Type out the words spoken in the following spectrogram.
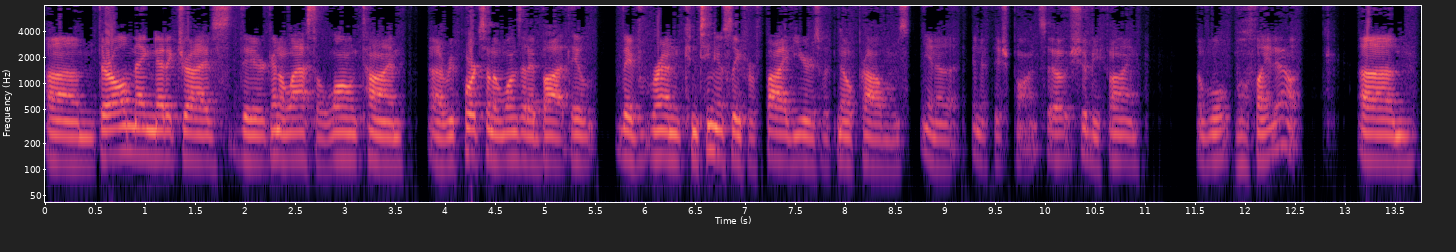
um, they're all magnetic drives. They're going to last a long time. Uh, reports on the ones that I bought, they they've run continuously for five years with no problems in a in a fish pond. So it should be fine. We'll we'll find out. Um,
